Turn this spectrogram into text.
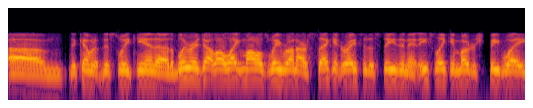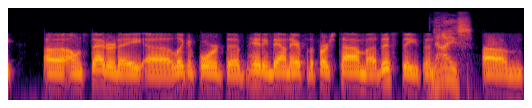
Um, they're coming up this weekend. Uh, the Blue Ridge Outlaw Late Models, we run our second race of the season at East Lincoln Motor Speedway uh, on Saturday. Uh, looking forward to heading down there for the first time uh, this season. Nice. Um,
